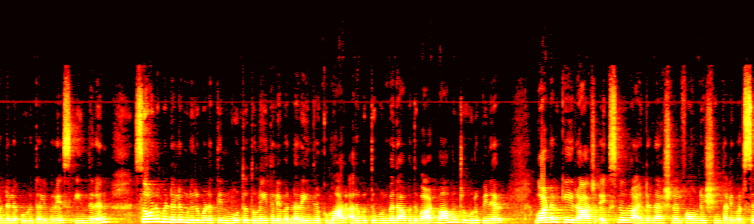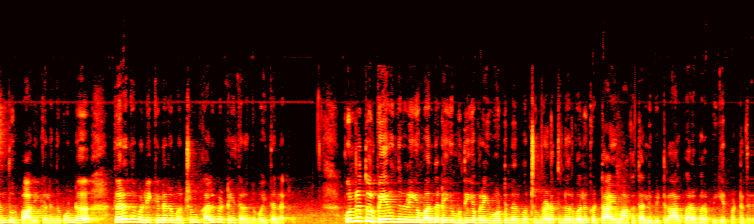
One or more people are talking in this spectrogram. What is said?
மண்டல குழு தலைவர் எஸ் இந்திரன் சோழமண்டலம் நிறுவனத்தின் மூத்த துணைத் தலைவர் நரேந்திரகுமார் அறுபத்தி ஒன்பதாவது வார்டு மாமன்ற உறுப்பினர் water K Raj Exnora international foundation தலைவர் செந்தூர் பாரி கலந்து கொண்டு திறந்தபடி கிணறு மற்றும் கல்வெட்டை திறந்து வைத்தனர். குன்றத்தூர் பேருந்து நிலையம் வந்தடையும் முதியவரை ஓட்டுநர் மற்றும் நடத்துனர் வலுக்கட்டாயமாக தள்ளிவிட்டதால் பரபரப்பு ஏற்பட்டது.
